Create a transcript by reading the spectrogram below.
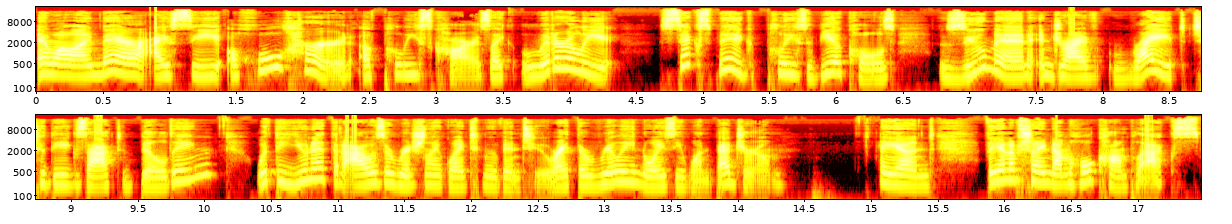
And while I'm there, I see a whole herd of police cars, like literally six big police vehicles, zoom in and drive right to the exact building with the unit that I was originally going to move into, right? The really noisy one bedroom. And they end up shutting down the whole complex.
